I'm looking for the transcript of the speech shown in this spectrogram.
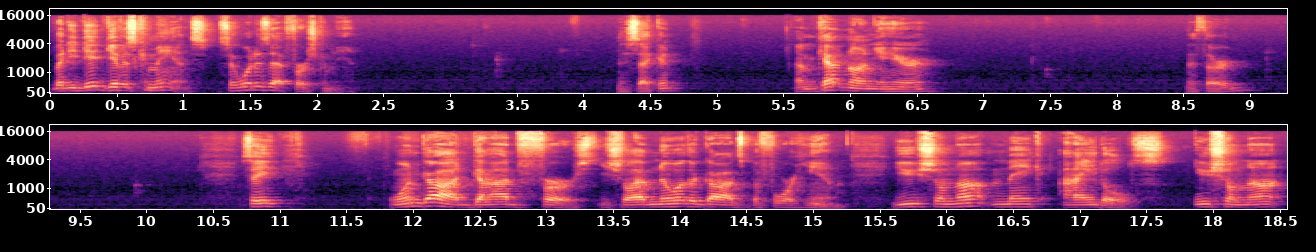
but he did give us commands. So what is that first command? The second? I'm counting on you here. The third? See, one God, God first. You shall have no other gods before him. You shall not make idols. You shall not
